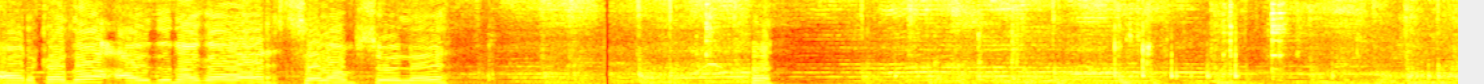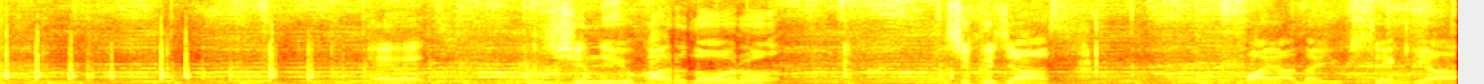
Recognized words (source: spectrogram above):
Arkada Aydın Aga var. Selam söyle. evet. Şimdi yukarı doğru çıkacağız. Bayağı da yüksek ya.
